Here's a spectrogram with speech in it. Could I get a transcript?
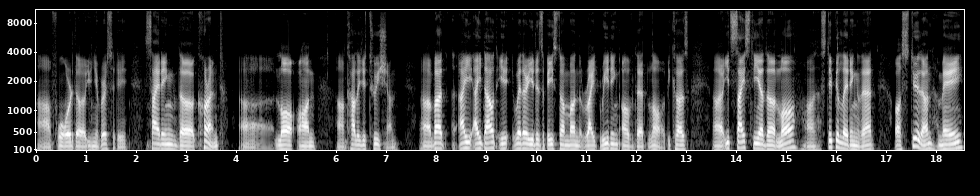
uh, for the university, citing the current uh, law on college tuition. But I, I doubt it, whether it is based on the right reading of that law because uh, it cites the, the law uh, stipulating that a student may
